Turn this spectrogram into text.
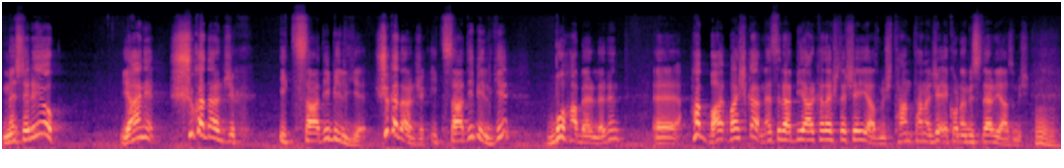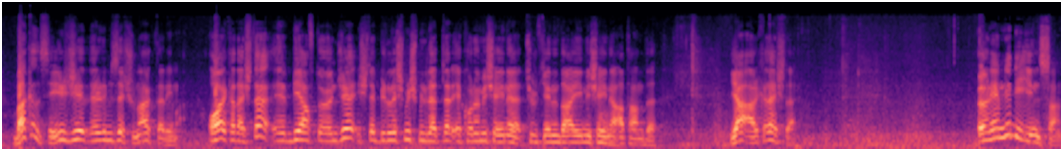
Mesele yok. Yani şu kadarcık iktisadi bilgi, şu kadarcık iktisadi bilgi bu haberlerin e, ha ba- başka mesela bir arkadaş da şey yazmış, tantanacı ekonomistler yazmış. Bakın seyircilerimize şunu aktarayım. O arkadaş da e, bir hafta önce işte Birleşmiş Milletler ekonomi şeyine, Türkiye'nin daimi şeyine atandı. Ya arkadaşlar, önemli bir insan,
